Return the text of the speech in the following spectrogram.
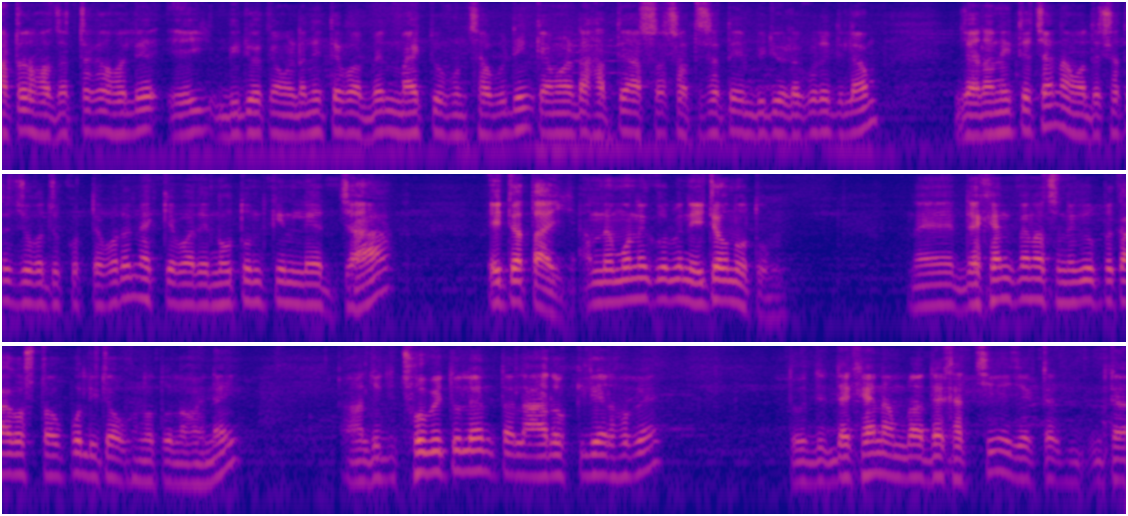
আঠারো হাজার টাকা হলে এই ভিডিও ক্যামেরাটা নিতে পারবেন। মাইক্রোফোন সাপোর্টিং ক্যামেরাটা হাতে আসার সাথে সাথে আমি ভিডিওটা করে দিলাম। যারা নিতে চান আমাদের সাথে যোগাযোগ করতে পারেন। একেবারে নতুন কিনলে যা, এটা তাই। আপনি মনে করবেন এইটাও নতুন। মানে দেখেন প্যানাসোনিকের উপরে কাগজটাও, পলিটাও ওখানে তোলা হয় নাই। আর যদি ছবি তুলেন তাহলে আরও ক্লিয়ার হবে। তো দেখেন আমরা দেখাচ্ছি এই যে একটা, এটা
